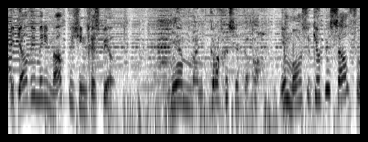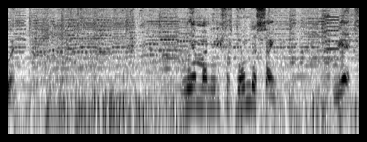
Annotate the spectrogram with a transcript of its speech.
Het jy alweer met die melkmachine gespeeld? Nee man, die kracht is jyke af. Jy maas ook jy op jy cellfoon. Nee man, hierdie verdonde sein. Weet,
